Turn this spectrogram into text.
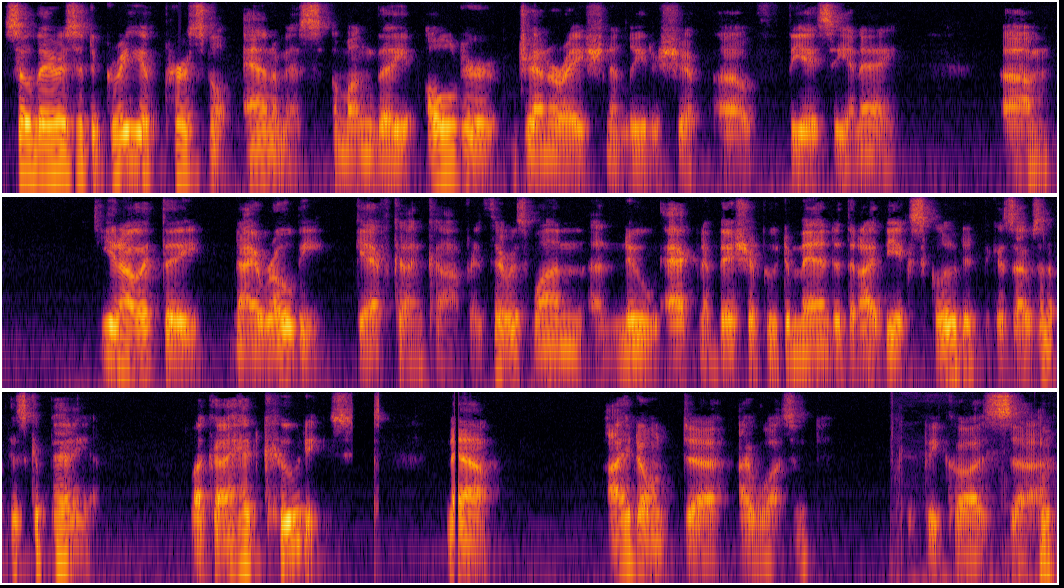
So there is a degree of personal animus among the older generation and leadership of the ACNA. Um, you know, at the Nairobi GAFCON conference, there was one, a new ACNA bishop, who demanded that I be excluded because I was an Episcopalian. Like I had cooties. Now, I don't, uh, I wasn't because uh,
